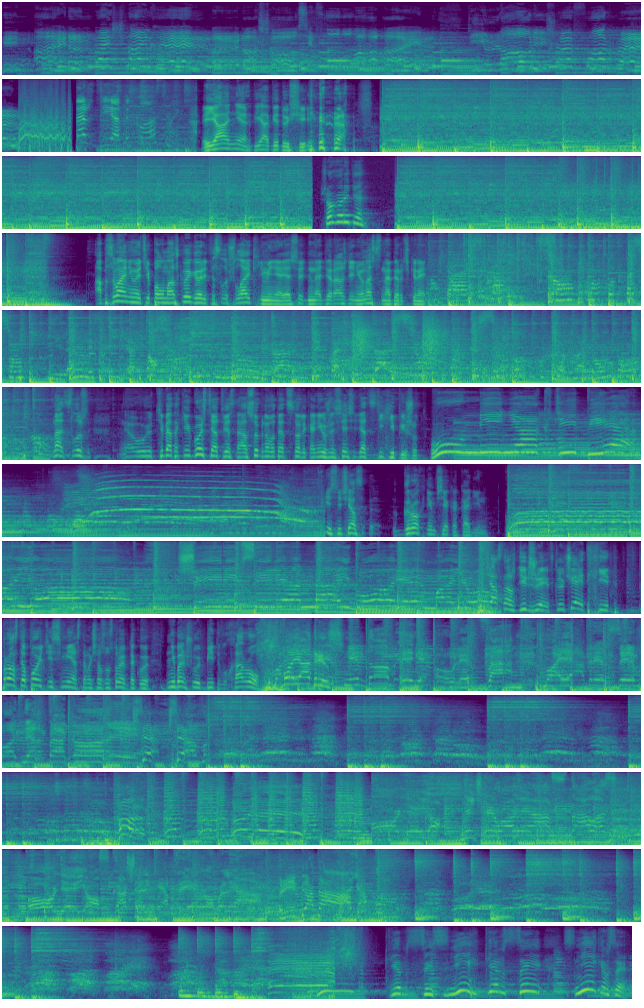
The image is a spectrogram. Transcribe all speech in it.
In einem Bächlein helle, da schoss in froher Eil die launische Formen. Подожди, а ты классный. Я нет, я ведущий. Что говорите? Обзваниваете пол Москвы, говорите, слушай, лайкни меня, я сегодня на день рождения у Насти на Берочкиной. Pas escroc, sans contrefaçon. Il aime les filles, attention. Il nous donne des palpitations. Que c'est bon comme un bonbon. Настя, слушай, у тебя такие гости ответственные, особенно вот этот столик, они уже все сидят, стихи пишут. У меня к тебе. И сейчас грохнем все как один. Шире Сейчас наш диджей включает хит. Просто пойте с места, мы сейчас устроим такую небольшую битву хоров. Мой адрес! Не дом и не улица Мой адрес сегодня такой Кирсы, сникерсы, сникерсы.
